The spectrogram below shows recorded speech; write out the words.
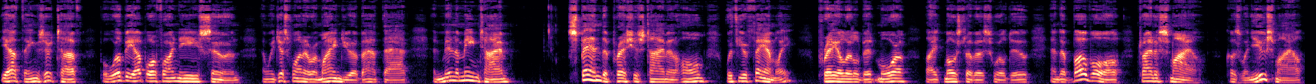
yeah, things are tough, but we'll be up off our knees soon. And we just want to remind you about that. And in the meantime, spend the precious time at home with your family. Pray a little bit more, like most of us will do. And above all, try to smile. Because when you smile,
